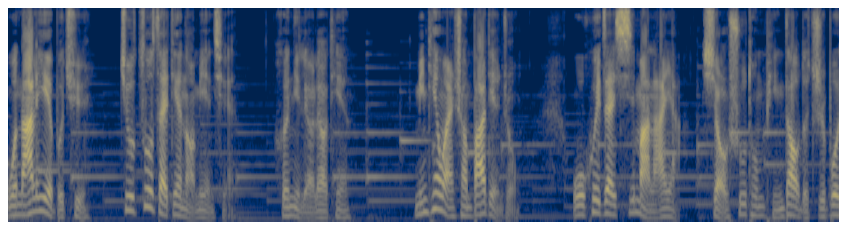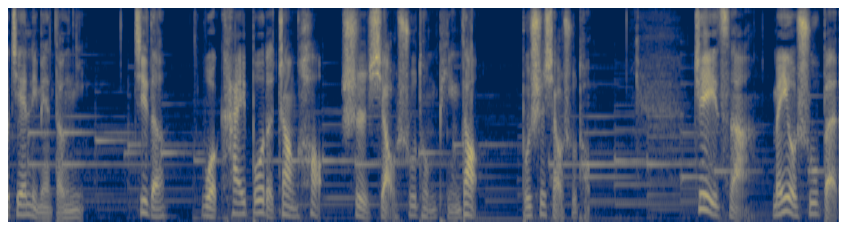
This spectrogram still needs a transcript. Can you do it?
我哪里也不去，就坐在电脑面前。和你聊聊天。明天晚上八点钟，我会在喜马拉雅小书童频道的直播间里面等你。记得我开播的账号是小书童频道，不是小书童。这一次啊，没有书本，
